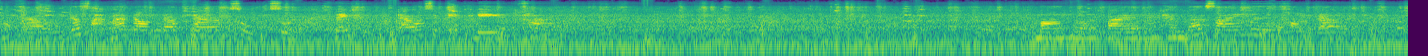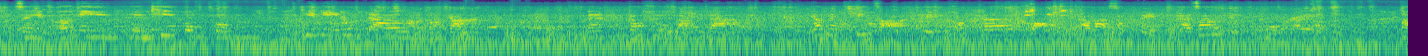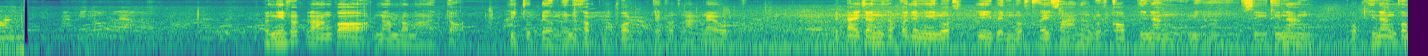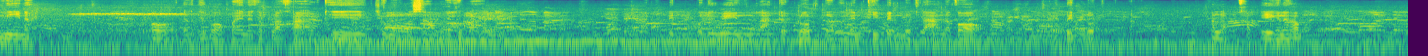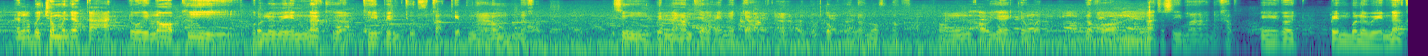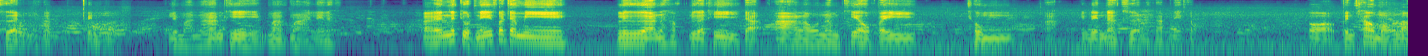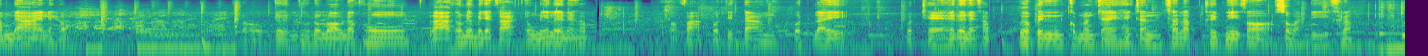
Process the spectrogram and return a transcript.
ของเราก็สามารถรองรับน้ำสูงสุดได้ถึง 91 เมตรค่ะ มองลงไปทางด้านซ้ายมือของเรา จะเห็นว่ามีพื้นที่กลมๆ ที่มีรูปดาวต่ตรงกลางนั่นก็คือลานดาวก็เป็นที่จอดเฮลิคอปเตอร์ของพระบาทสมเด็จพระเจ้าอยู่หัวตอน นี้รถรางก็นำเรามาจอดที่จุดเดิมแล้วนะครับ เราก็ลงจากรถรางแล้วใกล้กันครับก็จะมีรถที่เป็นรถไฟฟ้านะรถกอล์ฟที่นั่งมีสี่ที่นั่งหกที่นั่งก็มีนะก็อย่างที่บอกไปนะครับราคาที่ชั่วโมงละสามร้อยกว่าบาทเป็นบริเวณลานจอดรถบริเวณที่เป็นรถรางแล้วก็จะเป็นรถสำหรับขับเองนะครับ ดี๋ยวเราไปชมบรรยากาศโดยรอบที่บริเวณหน้าเขื่อนที่เป็นจุดกักเก็บน้ำนะครับ ซึ่งเป็นน้ำที่ไหลมาจากน้ำตกของนรกเนาะของเขาใหญ่จังหวัดนครราชสีมานะครับ นี่ก็เป็นบริเวณหน้าเขื่อนนะครับ เป็นปริมาณน้ำที่มากมายเลยนะในจุดนี้ก็จะมีเรือนะครับเรือที่จะพาเรานำเที่ยวไปชมบริเวณหน้าเขื่อนนะครับนี่ครับ ก็เป็นเช่าเหมาลำได้นะครับ เดินดูรอบๆ แล้วคงลากันด้วยบรรยากาศตรงนี้เลยนะครับก็ฝากกดติดตามกดไลค์กดแชร์ให้ด้วยนะครับ เพื่อเป็นกำลังใจให้กันสำหรับคลิปนี้ก็สวัสดีครับ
